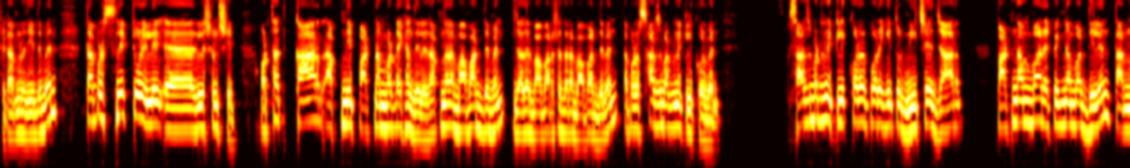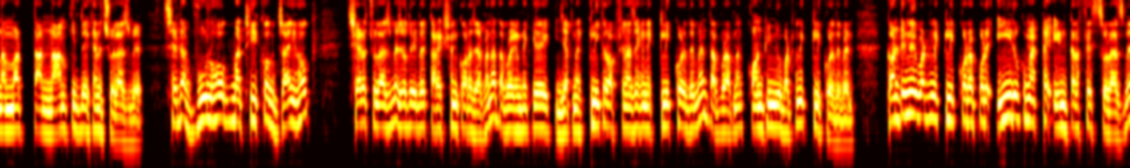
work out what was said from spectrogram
সেটা আপনারা দিয়ে দেবেন। তারপর সিলেক্ট রিলেশনশিপ অর্থাৎ কার আপনি পার্ট নাম্বারটা এখানে দিলেন, আপনারা বাবার দেবেন, যাদের বাবার আছে তারা বাবার দেবেন, তারপরে সার্চ বাটনে ক্লিক করবেন। সার্চ বাটনে ক্লিক করার পরে কিন্তু নিচে যার পার্ট নাম্বার এপিক নাম্বার দিলেন, তার নাম্বার তার নাম কিন্তু এখানে চলে আসবে। সেটা ভুল হোক বা ঠিক হোক, যাই হোক সেটা চলে আসবে যত এটা কারেকশন করা যাবে না। তারপর এখানে যে আপনার ক্লিকের অপশন আছে, এখানে ক্লিক করে দেবেন। তারপর আপনার কন্টিনিউ বাটনে ক্লিক করে দেবেন। কন্টিনিউ বাটনে ক্লিক করার পরে এইরকম একটা ইন্টারফেস চলে আসবে,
